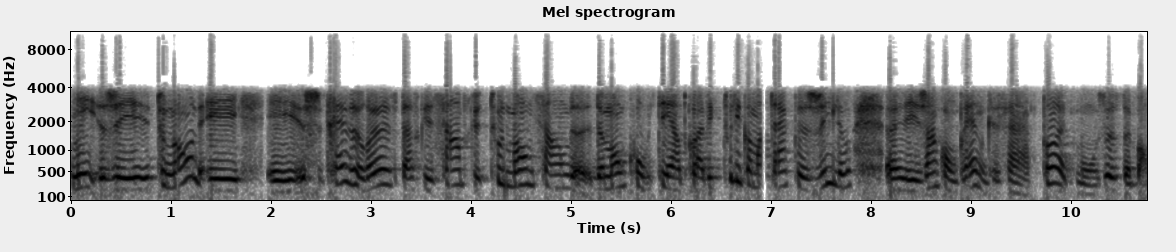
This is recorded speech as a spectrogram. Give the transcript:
Mais j'ai tout le monde et je suis très heureuse parce semble que tout le monde semble de mon côté, en tout cas avec tous les commentaires que j'ai là, les gens comprennent que ça n'a pas de mots de bon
